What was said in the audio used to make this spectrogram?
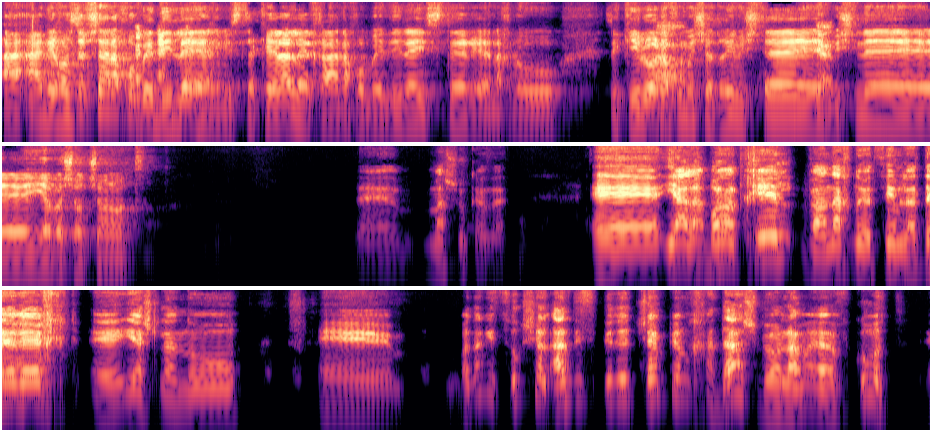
אני חושב שאנחנו בדיליי, אני מסתכל עליך, אנחנו בדיליי היסטרי, אנחנו, זה כאילו אנחנו אה. משדרים כן. משני יבשות שונות. משהו כזה. Uh, יאללה, בוא נתחיל, ואנחנו יוצאים לדרך. Uh, יש לנו, uh, בוא נגיד, סוג של undisputed צ'מפיון חדש בעולם ההיאבקות, uh,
